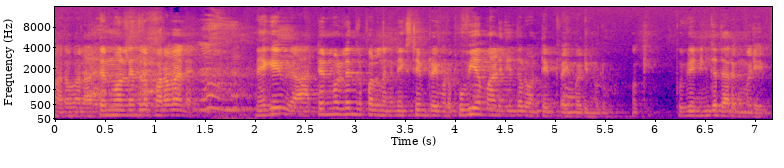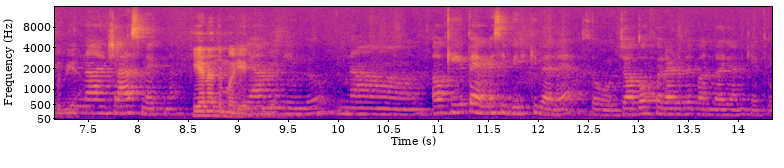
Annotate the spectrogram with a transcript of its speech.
ಪರವಾಗಿಲ್ಲ. ಅಟೆಂಡ್ ಮಾಡಲಿ ಅಂದ್ರೆ ಪರವಾಗಿಲ್ಲ ನೆಗೆ ಅಟೆಂಡ್ ಮಾಡಲಿ ಅಂದ್ರೆ ಪರವಾಗಿಲ್ಲ. ನಂಗೆ ನೆಕ್ಸ್ಟ್ ಟೈಮ್ ಟ್ರೈ ಮಾಡು. ಪುವಿಯ ಮಾಡಿದಿಂದ ಒಂದು ಟೈಮ್ ಟ್ರೈ ಮಾಡಿ ನೋಡು. ಓಕೆ ಪುವಿಯ ನಿಂಗೆ ದಾರಾಗ ಮಾಡಿ ಪುವಿಯ. ನಾನು ಕ್ಲಾಸ್ಮೇಟ್ನ ಏನಂದು ಮಾಡಿ ನಿಂದು? ನಾ ಓಕೆ ಇಪ್ಪ ಎಂ ಎಸ್ ಸಿ ಬಿರಿಕಿದ್ದಾರೆ ಸೊ ಜಾಬ್ ಆಫರ್ ಆಡದೆ ಬಂದಾರೆ ಅಂತ ಕೇಳ್ತು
